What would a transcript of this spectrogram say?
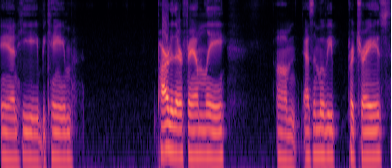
and he became part of their family um, as the movie portrays,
